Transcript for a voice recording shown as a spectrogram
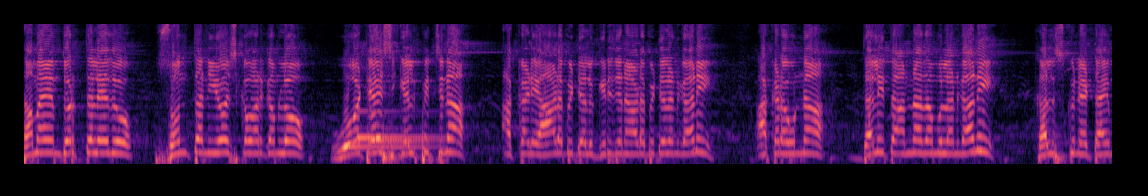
సమయం దొరకలేదు. సొంత నియోజకవర్గంలో ఓటేసి గెలిపించిన అక్కడి ఆడబిడ్డలు గిరిజన ఆడబిడ్డలను కానీ అక్కడ ఉన్న దళిత అన్నదమ్ములను కానీ కలుసుకునే టైం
